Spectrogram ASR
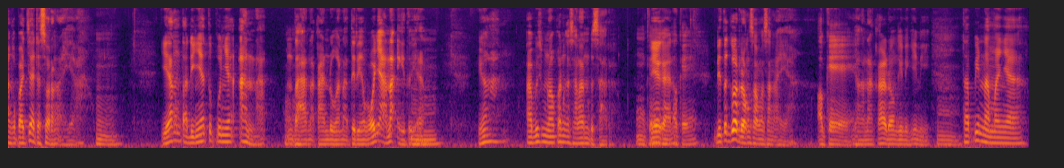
anggap aja ada seorang ayah yang tadinya tuh punya anak, entah anak kandung, anak tirinya, pokoknya anak gitu ya. Yang habis melakukan kesalahan besar. Oke, Iya kan? oke. Ditegur dong sama sang ayah. Oke. Jangan nakal dong gini-gini. Tapi namanya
